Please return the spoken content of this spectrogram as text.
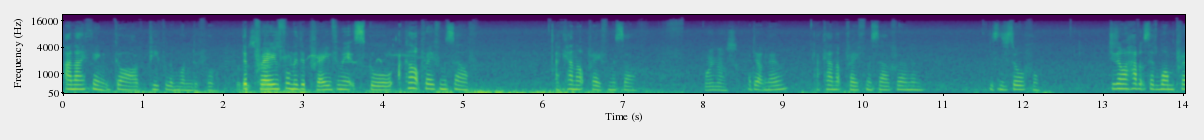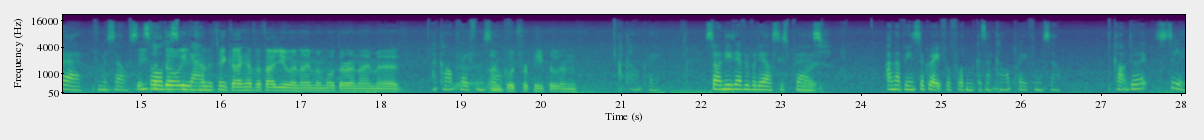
And I think, God, people are wonderful. that they're praying for me. They're praying for me at school. I can't pray for myself. I cannot pray for myself. Why not? I don't know. I cannot pray for myself, Ronan. Isn't it awful? Do you know I haven't said one prayer for myself since Even all this began. though you kind of think I have a value and I'm a mother and I'm a I can't pray for myself. I'm good for people and I can't pray. So I need everybody else's prayers. right. And I've been so grateful for them because I can't pray for myself. I can't do it. It's silly.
